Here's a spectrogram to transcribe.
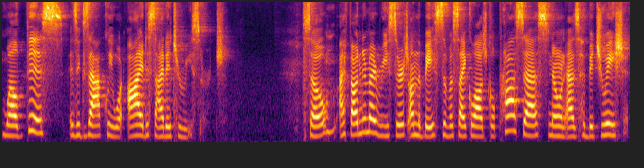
Well, this is exactly what I decided to research. So, I founded my research on the basis of a psychological process known as habituation,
